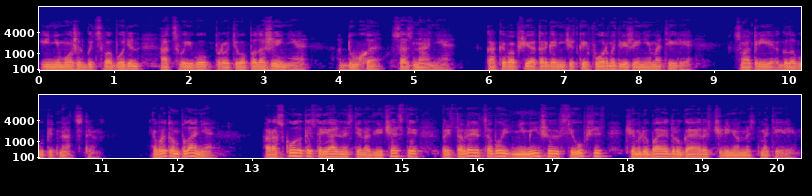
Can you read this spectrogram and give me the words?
и не может быть свободен от своего противоположения – духа сознания, как и вообще от органической формы движения материи. Смотри главу 15. В этом плане расколотость реальности на две части представляет собой не меньшую всеобщность, чем любая другая расчлененность материи.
